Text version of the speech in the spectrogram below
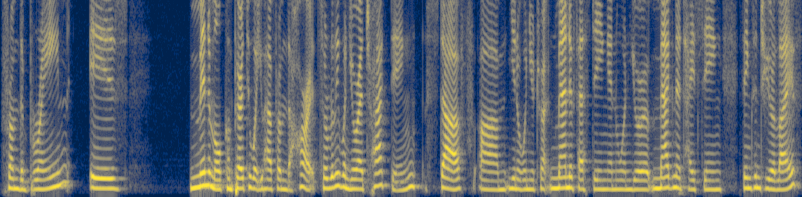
from the brain is minimal compared to what you have from the heart. So really, when you're attracting stuff, um, you know, when you're try- manifesting and when you're magnetizing things into your life,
